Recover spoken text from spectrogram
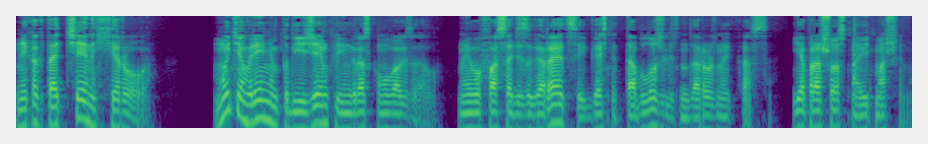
Мне как-то отчаянно херово. Мы тем временем подъезжаем к Ленинградскому вокзалу. На его фасаде загорается и гаснет табло железнодорожной кассы. Я прошу остановить машину.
